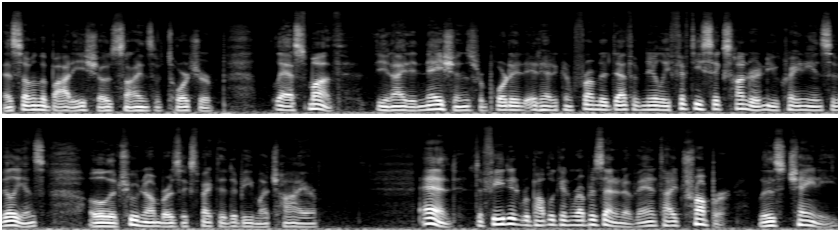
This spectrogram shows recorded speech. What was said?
and some of the bodies showed signs of torture. Last month, the United Nations reported it had confirmed the death of nearly 5,600 Ukrainian civilians, although the true number is expected to be much higher. And defeated Republican Representative anti Trumper Liz Cheney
